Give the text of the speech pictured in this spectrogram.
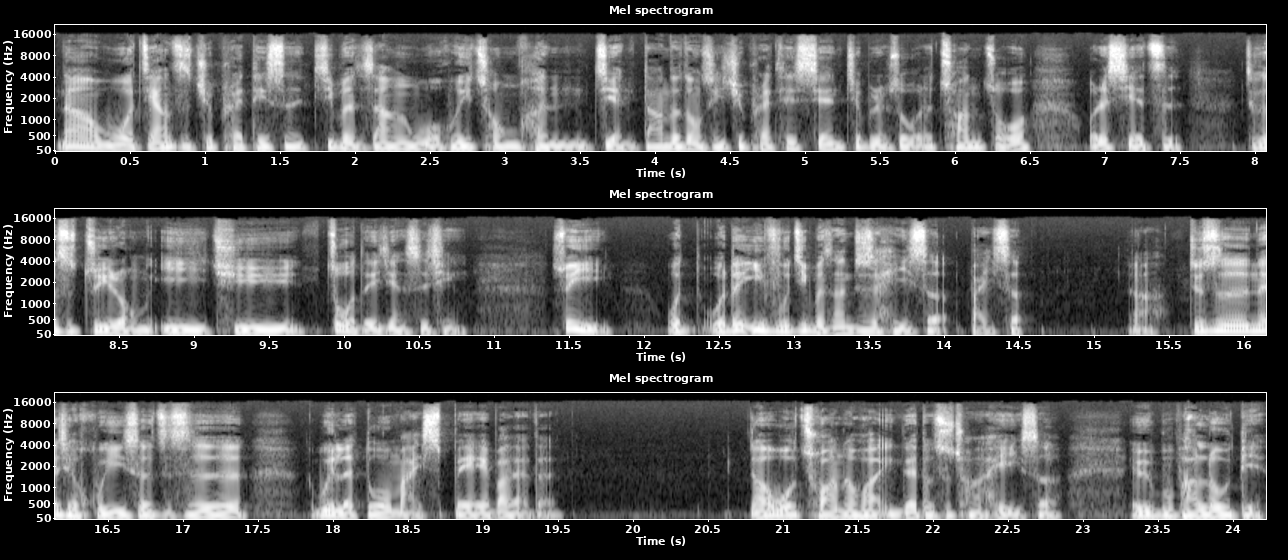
那我这样子去 practice 呢，基本上我会从很简单的东西去 practice 先，就比如说我的穿着，我的鞋子，这个是最容易去做的一件事情。所以我我的衣服基本上就是黑色、白色啊，就是那些灰色只是为了多买 spare 罢了的。然后我穿的话，应该都是穿黑色，因为不怕漏点，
